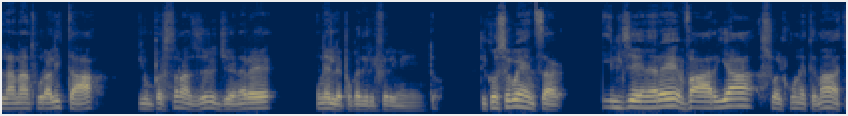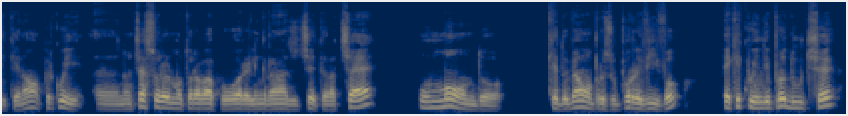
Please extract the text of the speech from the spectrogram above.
la naturalità di un personaggio del genere nell'epoca di riferimento. Di conseguenza il genere varia su alcune tematiche, no? per cui eh, non c'è solo il motore a vapore, l'ingranaggio, eccetera, c'è un mondo che dobbiamo presupporre vivo e che quindi produce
